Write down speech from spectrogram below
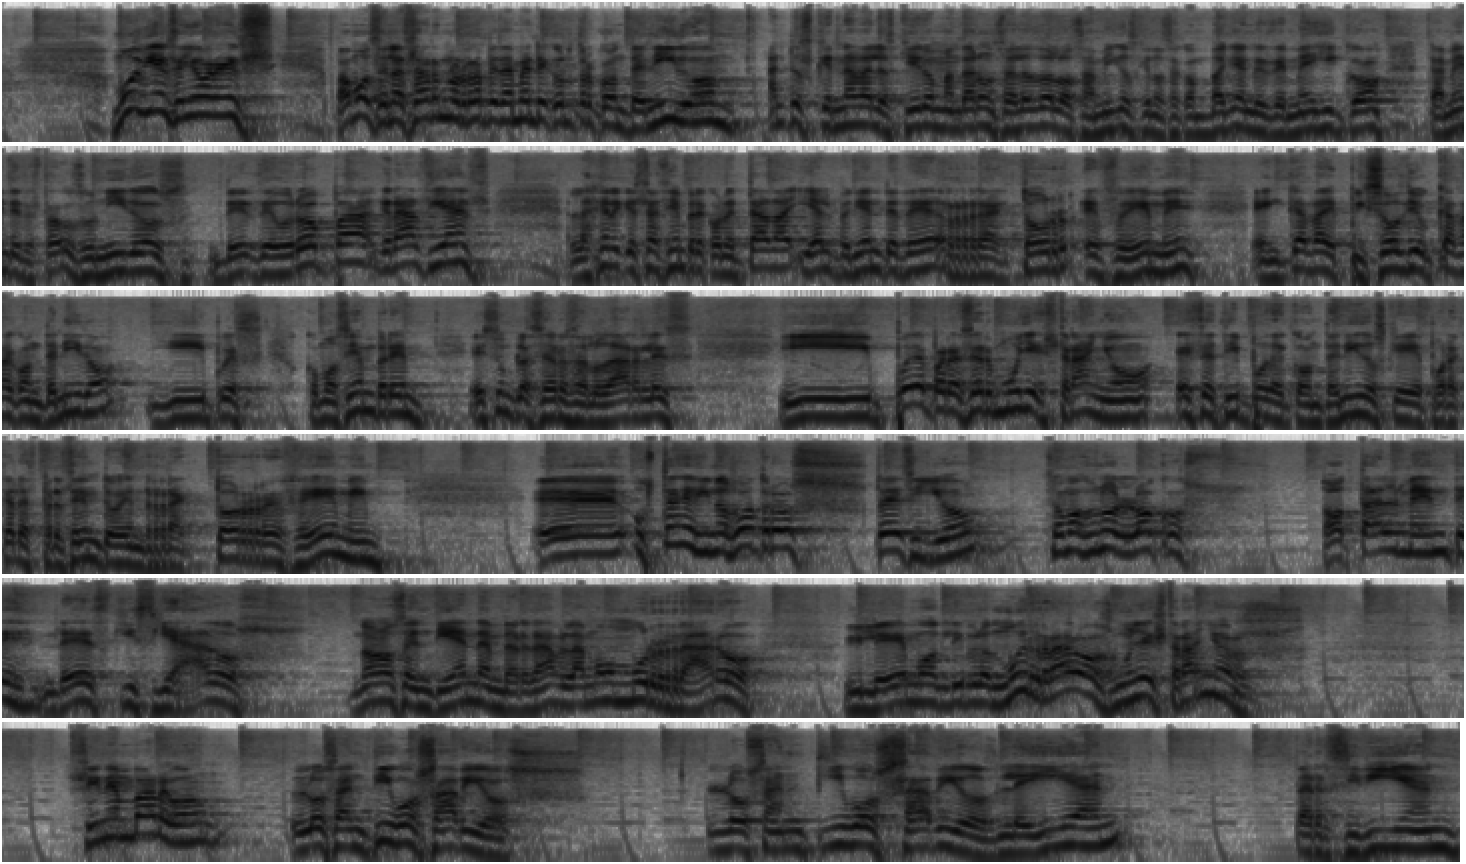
Muy bien, señores, vamos a enlazarnos rápidamente con otro contenido. Antes que nada, les quiero mandar un saludo a los amigos que nos acompañan desde México, también desde Estados Unidos, desde Europa. Gracias a la gente que está siempre conectada y al pendiente de Reactor FM en cada episodio, cada contenido. Y pues, como siempre, es un placer saludarles. Y puede parecer muy extraño este tipo de contenidos que por acá les presento en Reactor FM. Eh, ustedes y nosotros, ustedes y yo, somos unos locos totalmente desquiciados. No nos entienden, ¿verdad? Hablamos muy raro y leemos libros muy raros, muy extraños. Sin embargo, los antiguos sabios, los antiguos sabios leían, percibían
